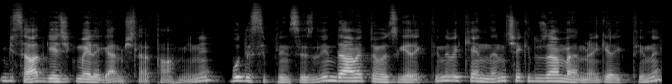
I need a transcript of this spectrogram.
bir saat gecikmeyle gelmişler tahmini. Bu disiplinsizliğin devam etmemesi gerektiğini ve kendilerini çeki düzen vermeye gerektiğini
